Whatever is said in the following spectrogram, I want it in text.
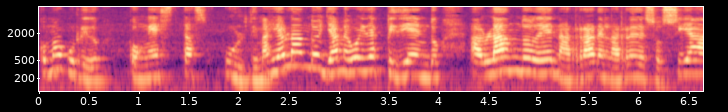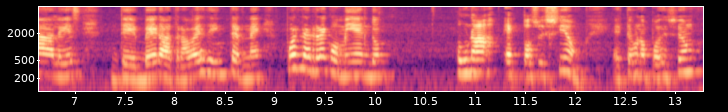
como ha ocurrido con estas últimas. Y hablando, ya me voy despidiendo, hablando de narrar en las redes sociales, de ver a través de internet, pues les recomiendo una exposición. Esta es una exposición,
